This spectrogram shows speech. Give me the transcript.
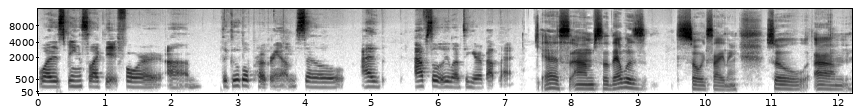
was being selected for um, the Google program. So I'd absolutely love to hear about that. Yes. Um, so that was so exciting. So um,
